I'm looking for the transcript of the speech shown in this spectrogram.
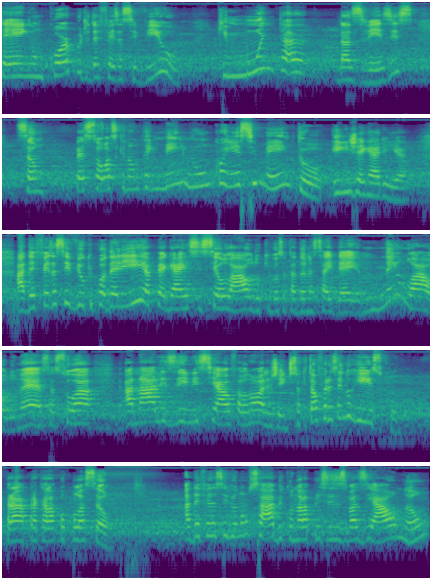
têm um corpo de defesa civil que muitas das vezes são pessoas que não têm nenhum conhecimento em engenharia. A defesa civil que poderia pegar esse seu laudo que você está dando essa ideia, nem um laudo, né? Essa sua análise inicial falando, olha gente, isso aqui está oferecendo risco para aquela população. A defesa civil não sabe quando ela precisa esvaziar ou não.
